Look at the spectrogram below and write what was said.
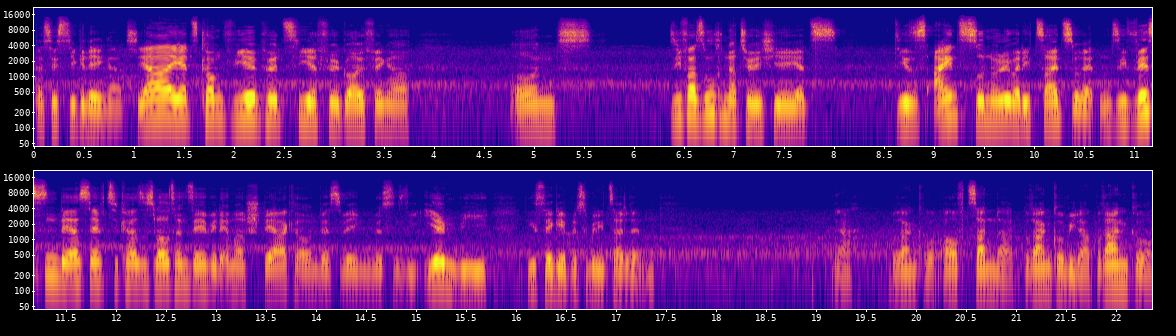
Das ist die Gelegenheit. Ja, jetzt kommt Wielpitz hier für Golfinger. Und sie versuchen natürlich hier jetzt dieses 1 zu 0 über die Zeit zu retten. Sie wissen, der erste FC Kaiserslautern wird immer stärker und deswegen müssen sie irgendwie dieses Ergebnis über die Zeit retten. Ja, Branko auf Zander. Branko wieder. Branko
